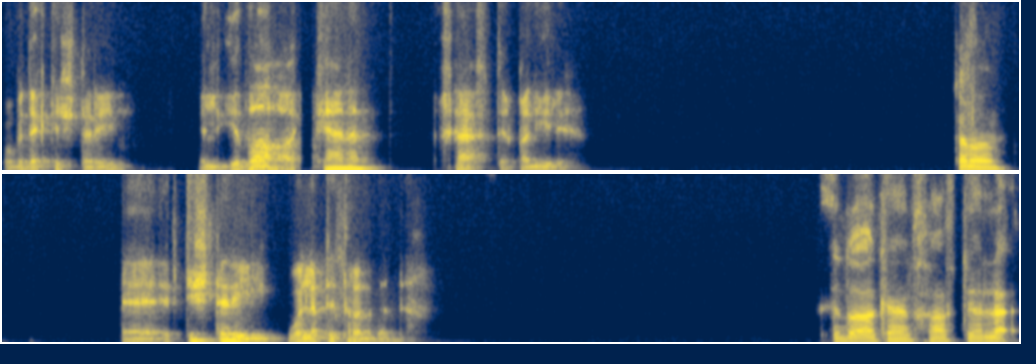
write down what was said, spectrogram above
وبدك تشتري الإضاءة كانت خافتة قليلة. تمام. آه، بتشتري ولا بتتردد؟ إضاءة كانت خافتة. لا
